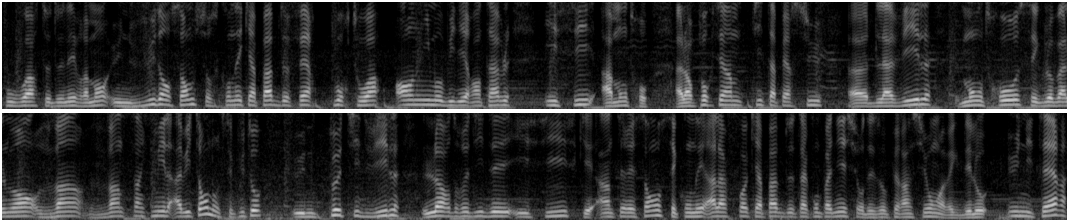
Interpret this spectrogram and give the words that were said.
pouvoir te donner vraiment une vue d'ensemble sur ce qu'on est capable de faire pour toi en immobilier rentable ici à Montreux. Alors pour que tu aies un petit aperçu euh, de la ville, Montreux, c'est globalement 20-25 000 habitants, donc c'est plutôt une petite ville. L'ordre d'idée ici, ce qui est intéressant, c'est qu'on est à la fois capable de t'accompagner sur des opérations avec des lots unitaires,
